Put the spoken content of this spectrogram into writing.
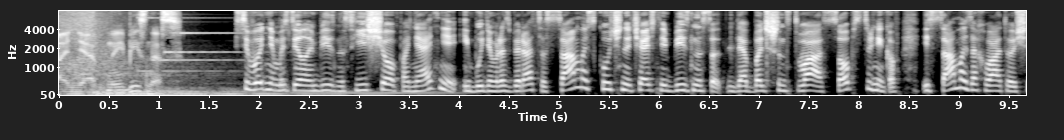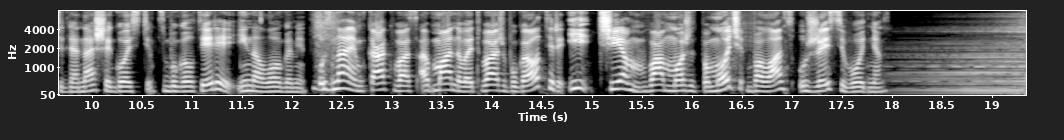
Понятный бизнес. Сегодня мы сделаем бизнес еще понятнее и будем разбираться с самой скучной частью бизнеса для большинства собственников и самой захватывающей для нашей гости с бухгалтерией и налогами. Узнаем, как вас обманывает ваш бухгалтер и чем вам может помочь баланс уже сегодня.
